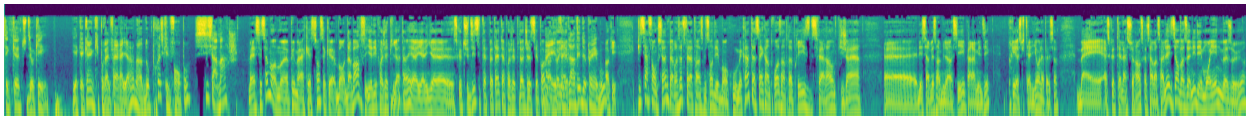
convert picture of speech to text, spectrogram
c'est que tu dis, OK, il y a quelqu'un qui pourrait le faire ailleurs, dans d'autres. Pourquoi est-ce qu'ils le font pas? Si ça marche, Mais c'est ça, moi, moi, un peu ma question, c'est que bon, d'abord, il y a des projets pilotes. Hein, il y a, il y a- il y a- ce que tu dis, c'était peut-être un projet pilote, je ne sais pas. mais en ben, cas, c'est a- implanté depuis un bout. OK. Puis ça fonctionne, puis après ça, tu fais la transmission des bons coups. Mais quand tu as 53 entreprises différentes qui gèrent euh, des services ambulanciers, paramédics, pré-hospitaliers, on appelle ça, ben est-ce que tu as l'assurance que ça va se faire? Là, ils disent, on va se donner des moyens de mesure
